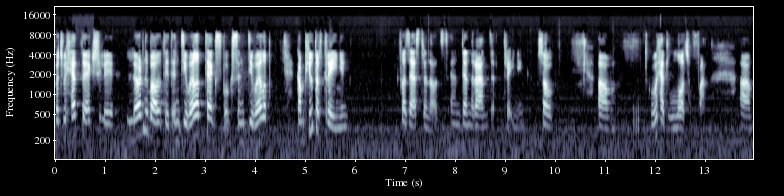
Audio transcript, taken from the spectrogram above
but we had to actually learn about it and develop textbooks and develop computer training for the astronauts and then run the training. So um, we had lots of fun. Um,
